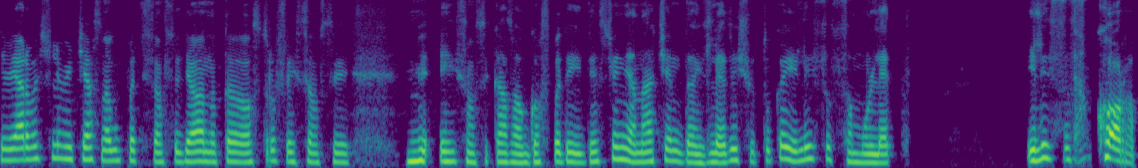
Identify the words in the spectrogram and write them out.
Ти вярваш ли ми, че аз много пъти съм седяла на този остров и съм си и съм си казала, Господи, единствения начин да излезеш от тук е или с самолет, или с да. кораб.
